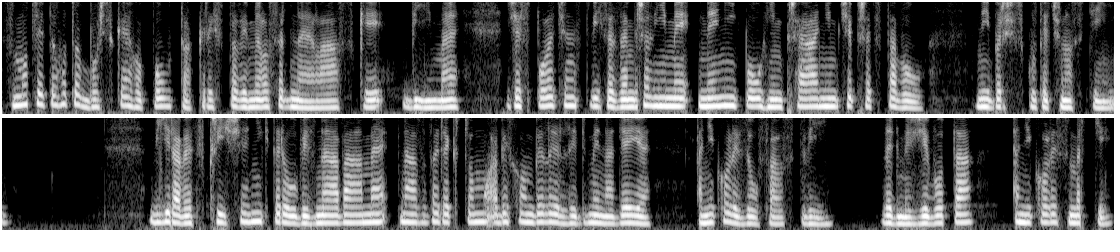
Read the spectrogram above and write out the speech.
Z moci tohoto božského pouta Kristovy milosrdné lásky víme, že společenství se zemřelými není pouhým přáním či představou, nýbrž skutečností. Víra ve vzkříšení, kterou vyznáváme, nás vede k tomu, abychom byli lidmi naděje a nikoli zoufalství, lidmi života a nikoli smrti,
